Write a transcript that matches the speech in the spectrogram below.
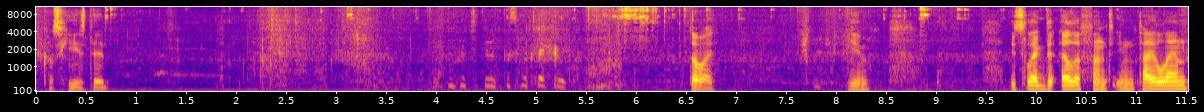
Because he is the... Он хочет посмотреть руку. Давай. Give. It's like the elephant in Thailand,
